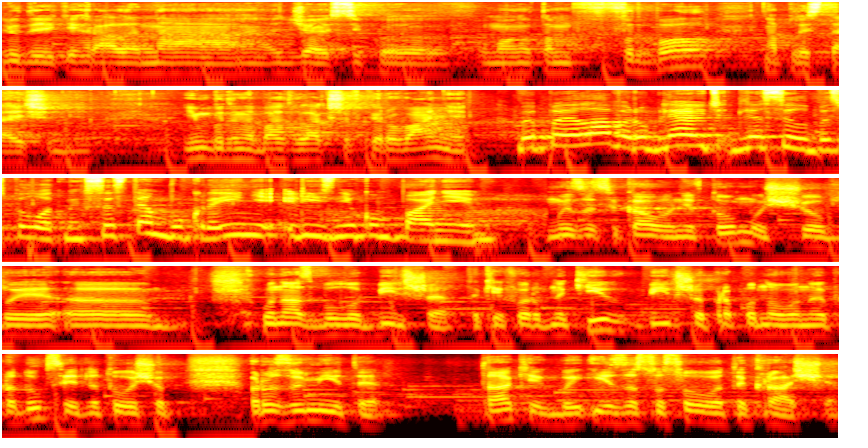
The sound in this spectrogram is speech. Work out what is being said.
люди, які грали на джойстику, умовно там в футбол на PlayStation, їм буде набагато легше в керуванні. БПЛА виробляють для сил безпілотних систем в Україні різні компанії. Ми зацікавлені в тому, щоб е, у нас було більше таких виробників, більше пропонованої продукції для того, щоб розуміти так, якби і застосовувати краще.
